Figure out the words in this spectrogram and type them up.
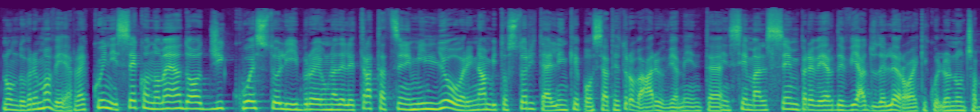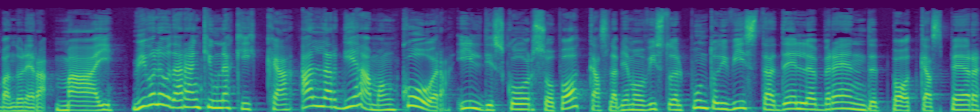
non dovremmo averle. Quindi secondo me ad oggi questo libro è una delle trattazioni migliori in ambito storytelling che possiate trovare ovviamente insieme al sempreverde viaggio dell'eroe che quello non ci abbandonerà mai. Vi volevo dare anche una chicca, allarghiamo ancora il discorso podcast, l'abbiamo visto dal punto di vista del brand podcast per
